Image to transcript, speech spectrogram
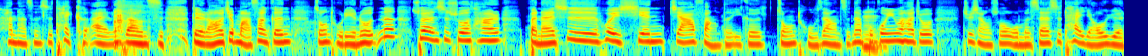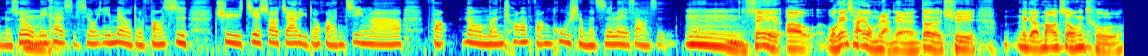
汉娜真是太可爱了，这样子 对，然后就马上跟中途联络。那虽然是说他本来是会先家访的一个中途这样子，那不过因为他就就想说我们实在是太遥远了，所以我们一开始是用 email 的方式去介绍家里的环境啦，防那我门窗防护什么之类这样子。嗯，嗯，所以呃，我跟乔伊我们两个人都有去那个猫中途。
